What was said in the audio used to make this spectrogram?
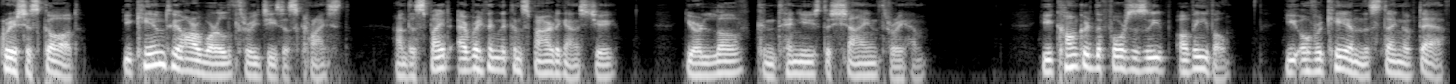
Gracious God, you came to our world through Jesus Christ, and despite everything that conspired against you, your love continues to shine through him. You conquered the forces of evil. You overcame the sting of death.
